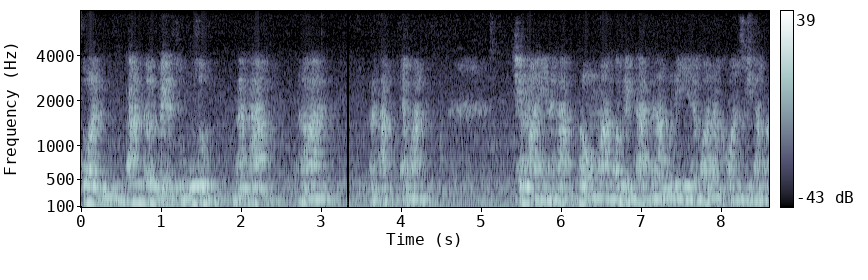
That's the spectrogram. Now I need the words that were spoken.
ส่วนการเกิดเวรสูงสุดนะครับอ่านะครับจังหวัดเชียงใหม่นะครับลงมาก็เป็นกาญจนบุรีแล้วก็นครศรีธรรมราช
